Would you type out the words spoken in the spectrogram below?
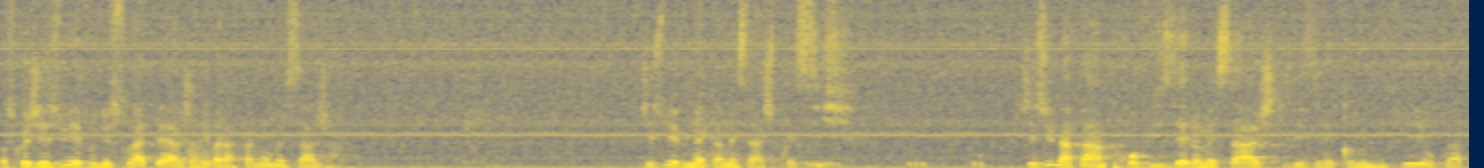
Lorsque Jésus est venu sur la terre, j'arrive à la fin de mon message. Jésus est venu avec un message précis. Jésus n'a pas improvisé le message qu'il désirait communiquer au peuple.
